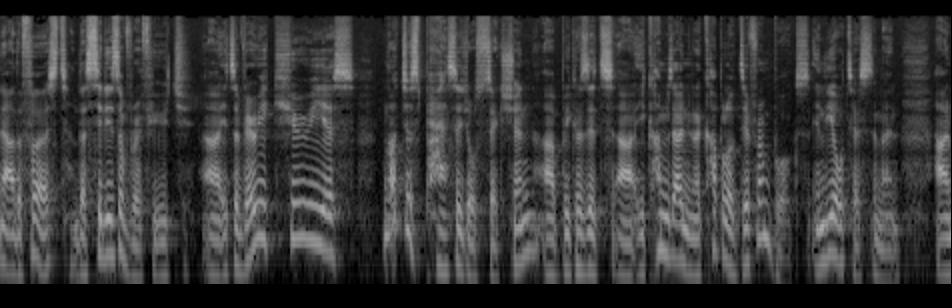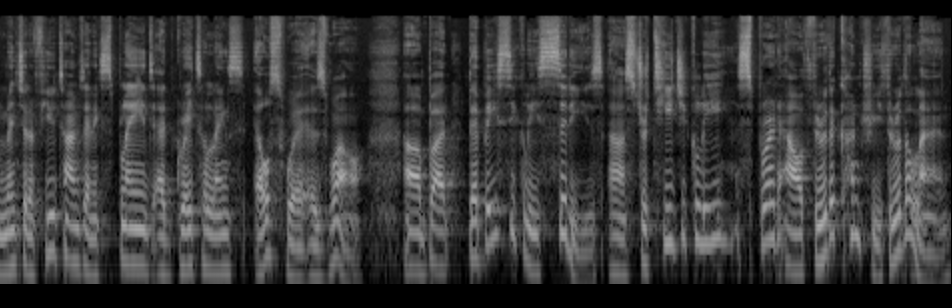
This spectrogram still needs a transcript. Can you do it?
Now, the first, the cities of refuge, uh, it's a very curious not just passage or section, uh, because it's, uh, it comes out in a couple of different books in the Old Testament, uh, mentioned a few times and explained at greater lengths elsewhere as well. Uh, but they're basically cities uh, strategically spread out through the country, through the land,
